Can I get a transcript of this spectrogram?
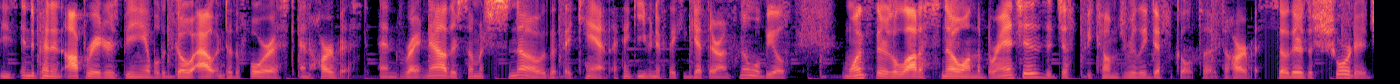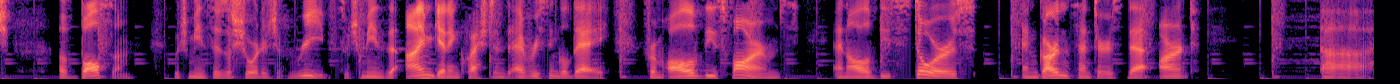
these independent operators being able to go out into the forest and harvest. And right now, there's so much snow that they can't. I think even if they could get there on snowmobiles, once there's a lot of snow on the branches, it just becomes really difficult to, to harvest. So there's a shortage of balsam, which means there's a shortage of wreaths, which means that I'm getting questions every single day from all of these farms and all of these stores and garden centers that aren't. Uh,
